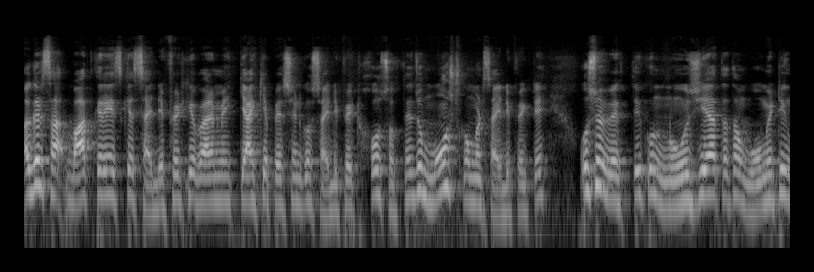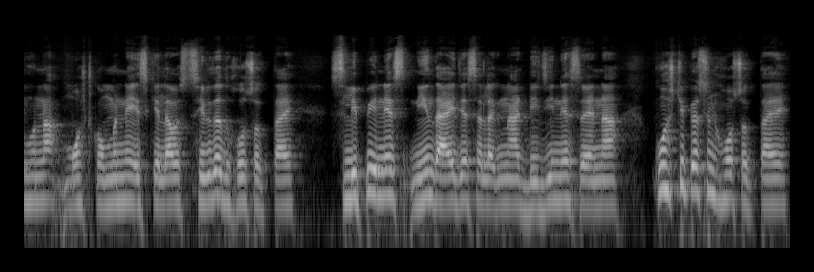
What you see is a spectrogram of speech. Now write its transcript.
अगर बात करें इसके साइड इफ़ेक्ट के बारे में क्या क्या पेशेंट को साइड इफ़ेक्ट हो सकते हैं? जो मोस्ट कॉमन साइड इफ़ेक्ट है, उसमें व्यक्ति को नोजिया तथा वोमिटिंग होना मोस्ट कॉमन है। इसके अलावा सिरदर्द हो सकता है स्लीपीनेस नींद आए जैसा लगना डिजीनेस रहना कॉन्स्टिपेशन हो सकता है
